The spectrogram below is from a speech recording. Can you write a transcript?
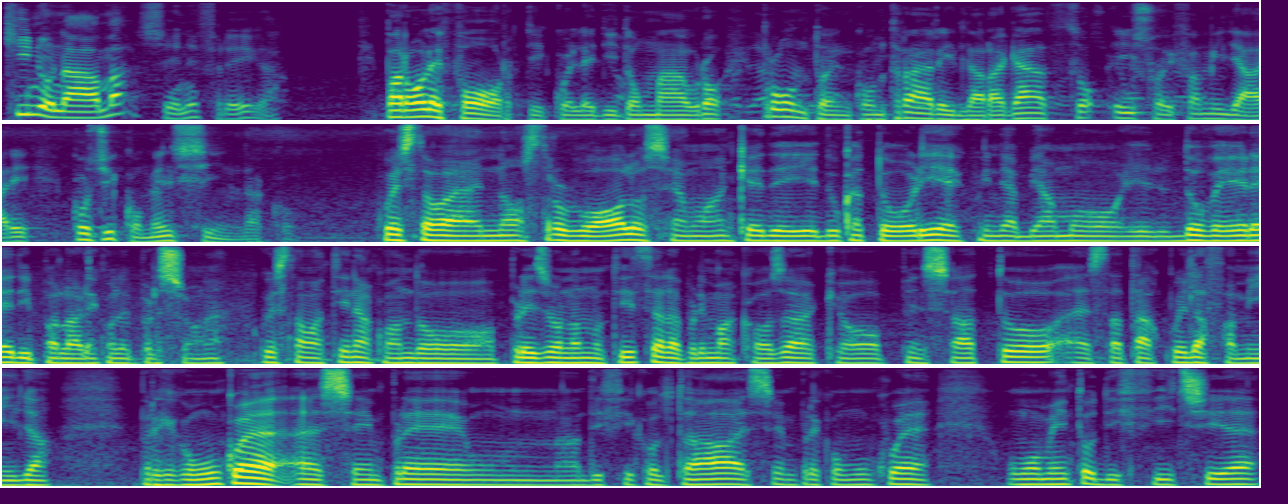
chi non ama se ne frega. Parole forti quelle di Don Mauro, pronto a incontrare il ragazzo e i suoi familiari, così come il sindaco. Questo è il nostro ruolo, siamo anche dei educatori e quindi abbiamo il dovere di parlare con le persone. Questa mattina quando ho preso la notizia la prima cosa che ho pensato è stata a quella famiglia, perché comunque è sempre una difficoltà, è sempre comunque un momento difficile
